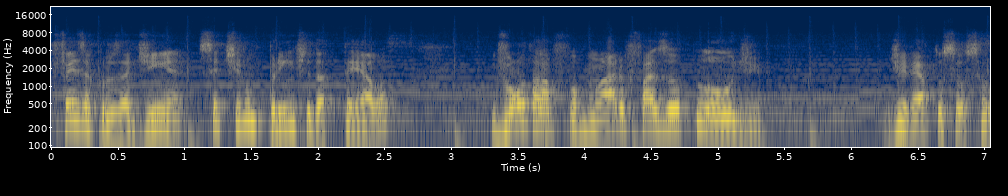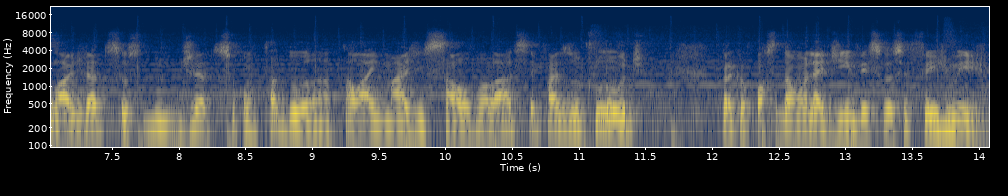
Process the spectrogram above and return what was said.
Fez a cruzadinha, você tira um print da tela, volta lá para o formulário, faz o upload direto do seu celular, direto do seu, do, direto do seu computador. Lá. Tá lá a imagem salva lá, você faz o upload para que eu possa dar uma olhadinha e ver se você fez mesmo.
